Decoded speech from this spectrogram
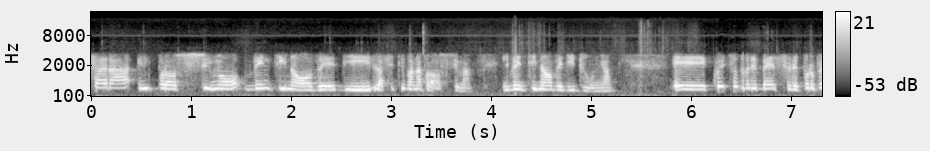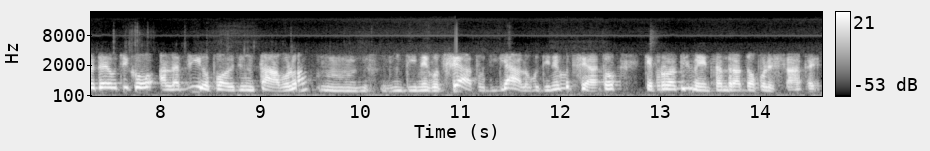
sarà il prossimo 29 di, la settimana prossima, il 29 di giugno. E questo dovrebbe essere propedeutico all'avvio poi di un tavolo mh, di negoziato, di dialogo, di negoziato che probabilmente andrà dopo l'estate.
